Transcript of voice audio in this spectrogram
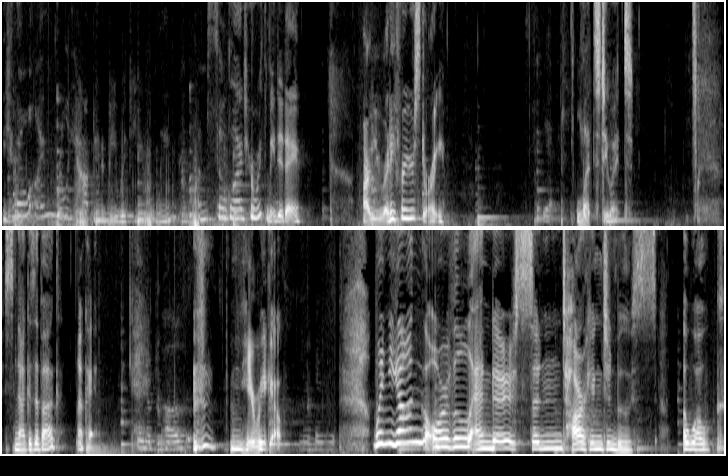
You know, I'm really happy to be with you, Link. I'm so glad you're with me today. Are you ready for your story? Yeah. Let's do it. Snug as a bug? Okay, And a pug. here we go. When young Orville Anderson Tarkington Moose awoke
